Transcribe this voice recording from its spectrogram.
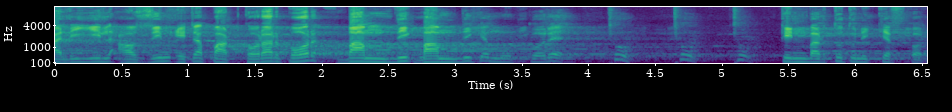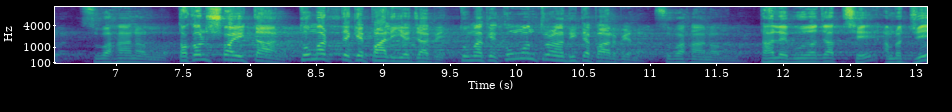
আলিয়িল আযীম। এটা পাঠ করার পর বাম দিক, বাম দিকে মুখ করে থু থু তিনবার তুতু নিক্ষেপ করো সুবাহান আল্লাহ তখন শয়তান তোমার থেকে পালিয়ে যাবে, তোমাকে কুমন্ত্রণা দিতে পারবে না সুবাহান আল্লাহ তাহলে বোঝা যাচ্ছে আমরা যে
